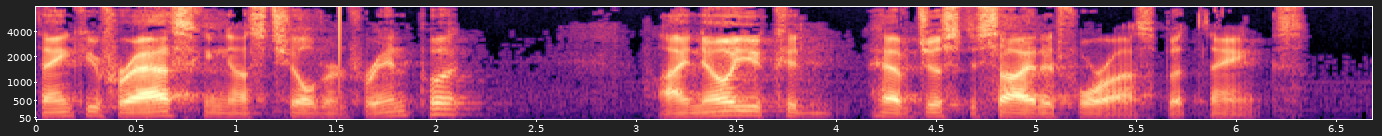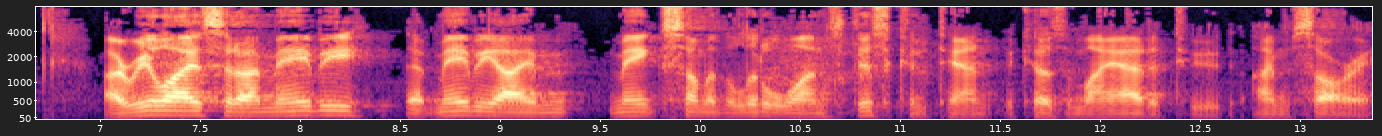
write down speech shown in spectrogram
Thank you for asking us, children, for input. I know you could have just decided for us, but thanks. I realize that I maybe that maybe I make some of the little ones discontent because of my attitude. I'm sorry.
